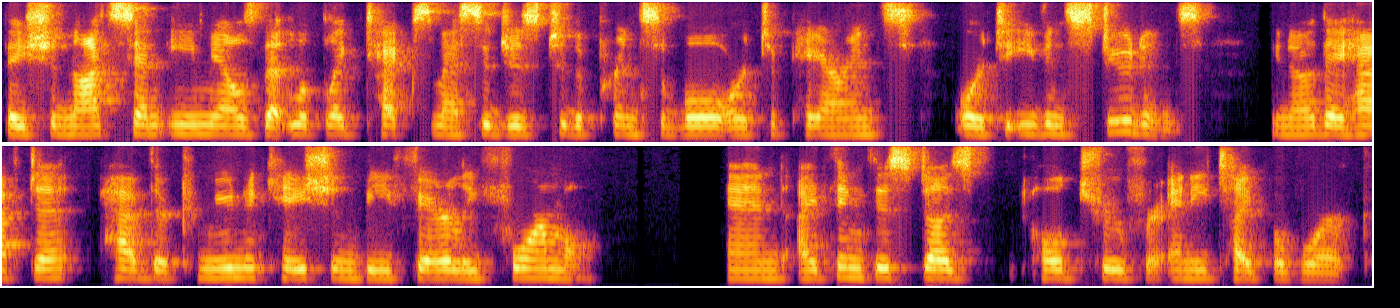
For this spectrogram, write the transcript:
they should not send emails that look like text messages to the principal or to parents or to even students. You know, they have to have their communication be fairly formal. And I think this does hold true for any type of work.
